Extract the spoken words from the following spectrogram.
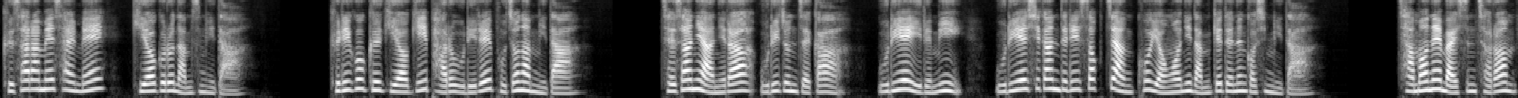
그 사람의 삶에 기억으로 남습니다. 그리고 그 기억이 바로 우리를 보존합니다. 재산이 아니라 우리 존재가, 우리의 이름이, 우리의 시간들이 썩지 않고 영원히 남게 되는 것입니다. 잠언의 말씀처럼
